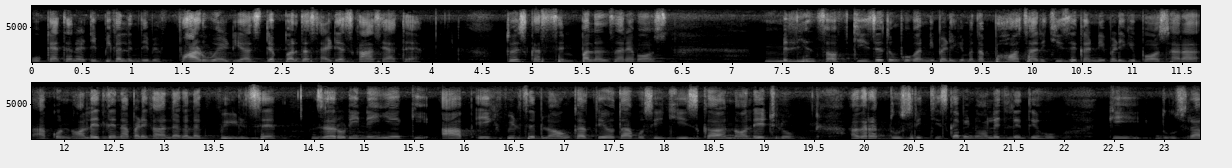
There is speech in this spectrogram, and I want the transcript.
वो कहते हैं ना टिपिकल हिंदी में फाड़ू आइडियाज़ ज़बरदस्त आइडियाज़ कहाँ से आते हैं? तो इसका सिंपल आंसर है बॉस मिलियंस ऑफ़ चीज़ें तुमको करनी पड़ेगी मतलब बहुत सारी चीज़ें करनी पड़ेगी, बहुत सारा आपको नॉलेज लेना पड़ेगा अलग अलग फ़ील्ड से ज़रूरी नहीं है कि आप एक फ़ील्ड से बिलोंग करते हो तो आप उसी चीज़ का नॉलेज लो। अगर आप दूसरी चीज़ का भी नॉलेज लेते हो कि दूसरा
